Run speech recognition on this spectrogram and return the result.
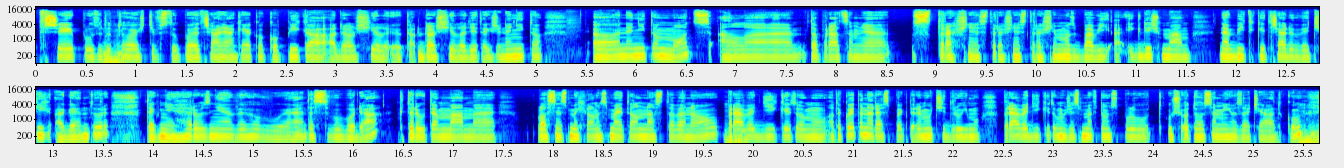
tři, plus do Mhm. toho ještě vstupuje třeba nějaký jako kopík a, a další, ka- další lidi, takže není to, uh, není to moc, ale ta práce mě strašně, strašně, strašně moc baví a i když mám nabídky třeba do větších agentur, tak mě hrozně vyhovuje ta svoboda, kterou tam máme vlastně s Michalem s majitelem nastavenou právě díky tomu, a takový ten respekt jeden vůči druhému, právě díky tomu, že jsme v tom spolu už od toho samého začátku. Mhm.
